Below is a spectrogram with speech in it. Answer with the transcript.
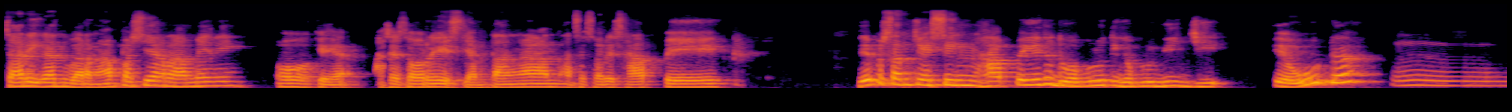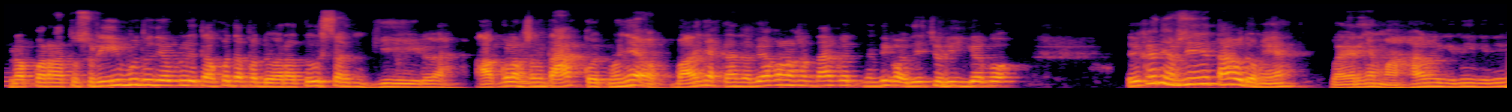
cari kan barang apa sih yang rame nih? Oh kayak aksesoris jam tangan aksesoris HP dia pesan casing HP itu 20-30 biji. Ya udah. Hmm, berapa ratus ribu tuh dia beli. Aku dapat dua ratusan. Gila. Aku langsung takut. Maunya oh, banyak kan tapi aku langsung takut. Nanti kok dia curiga kok. Tapi kan harusnya dia tahu dong ya bayarnya mahal gini gini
